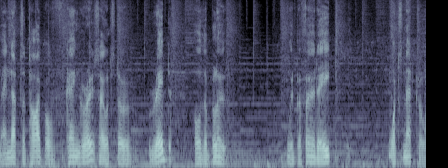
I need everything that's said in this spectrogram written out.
and that's a type of kangaroo, so it's the red or the blue. We'd prefer to eat what's natural.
